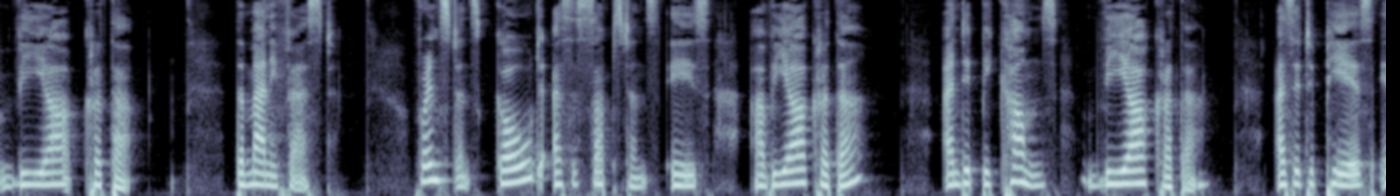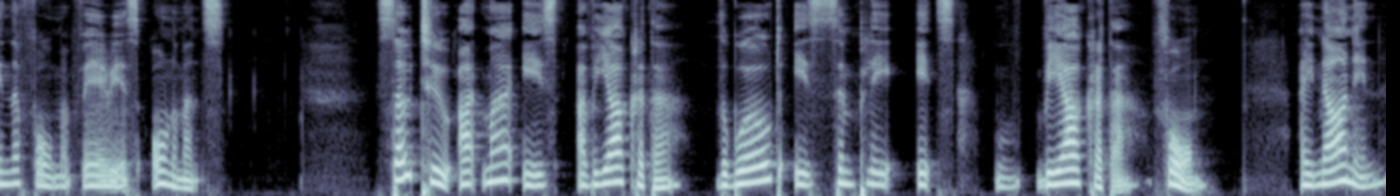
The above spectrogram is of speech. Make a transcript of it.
Vyakrata, the manifest. For instance, gold as a substance is avyakrata and it becomes vyakrata as it appears in the form of various ornaments. So too, Atma is avyakrata. The world is simply its vyakrata form. A Jnanin,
